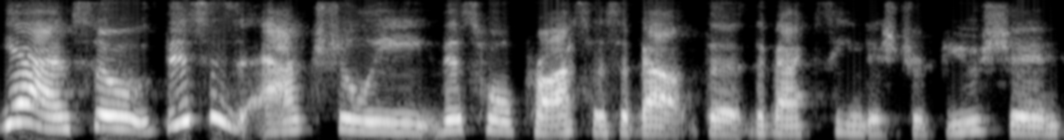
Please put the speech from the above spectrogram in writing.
Yeah, and so this is actually this whole process about the the vaccine distribution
